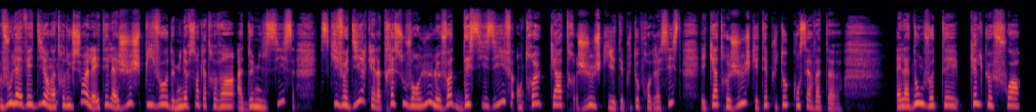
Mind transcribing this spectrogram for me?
Vous l'avez dit en introduction, elle a été la juge pivot de 1980 à 2006, ce qui veut dire qu'elle a très souvent eu le vote décisif entre quatre juges qui étaient plutôt progressistes et quatre juges qui étaient plutôt conservateurs. Elle a donc voté quelquefois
